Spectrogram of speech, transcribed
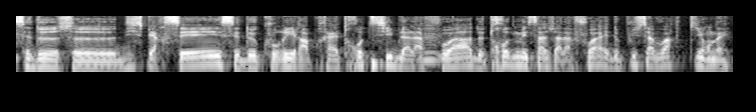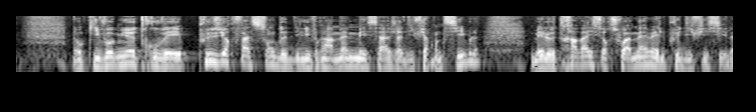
c'est de se disperser, c'est de courir après trop de cibles à la mm. fois, de trop de messages à la fois et de plus savoir qui on est. Donc il vaut mieux trouver plusieurs façons de délivrer un même message à différentes cibles, mais le travail sur soi-même est le plus difficile.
